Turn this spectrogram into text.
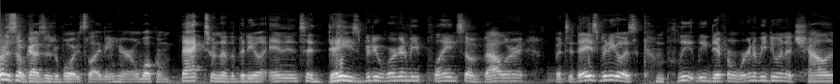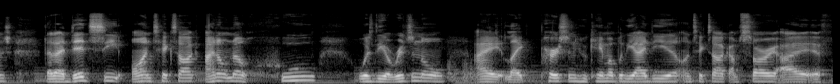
What is up guys, it's your boy, it's Lightning here, and welcome back to another video, and in today's video, we're going to be playing some Valorant, but today's video is completely different. We're going to be doing a challenge that I did see on TikTok. I don't know who was the original I like person who came up with the idea on TikTok. I'm sorry, I if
